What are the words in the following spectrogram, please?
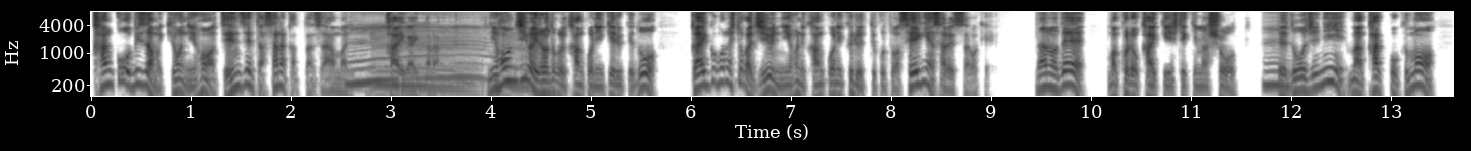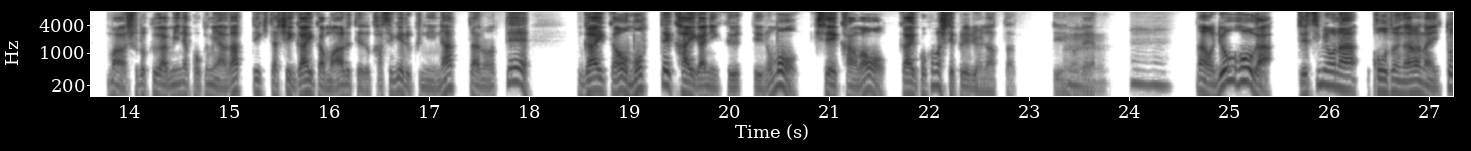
観光ビザも基本日本は全然出さなかったんですよ、あんまり。うん。海外から。うん。日本人はいろんなところに観光に行けるけど、外国の人が自由に日本に観光に来るってことは制限されてたわけ。なので、まあこれを解禁していきましょう。で、同時に、まあ各国も、まあ所得がみんな国民上がってきたし、外貨もある程度稼げる国になったので、外貨を持って海外に行くっていうのも、規制緩和を外国もしてくれるようになったっていうので、うんうん。なので両方が絶妙な構造にならないと、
